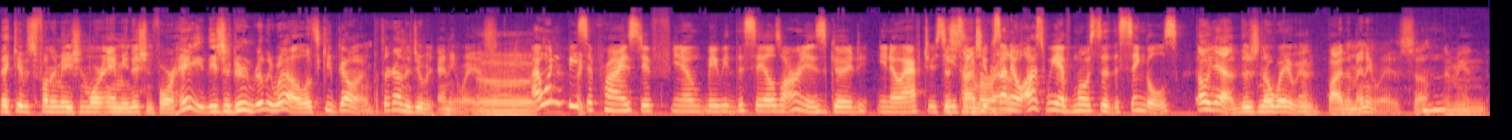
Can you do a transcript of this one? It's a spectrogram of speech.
that gives Funimation more ammunition for, hey, these are doing really well, let's keep going. But they're going to do it anyways. Uh, I wouldn't be surprised if you know maybe the sales aren't as good you know after season two because I know us we have most of the singles. oh yeah, there's no way we would buy them anyways. So mm-hmm. I mean,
